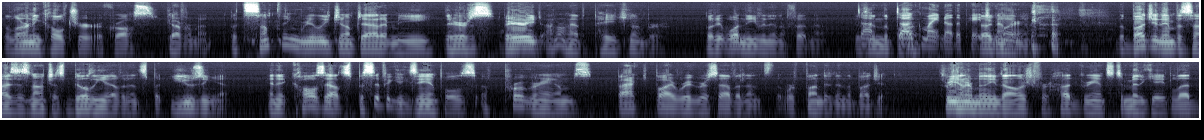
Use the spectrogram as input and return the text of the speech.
the learning culture across government. But something really jumped out at me. There's buried, I don't have the page number, but it wasn't even in a footnote. It's Doug, in the Doug might know the page Doug number. might know. the budget emphasizes not just building evidence, but using it. And it calls out specific examples of programs backed by rigorous evidence that were funded in the budget. $300 million for HUD grants to mitigate lead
